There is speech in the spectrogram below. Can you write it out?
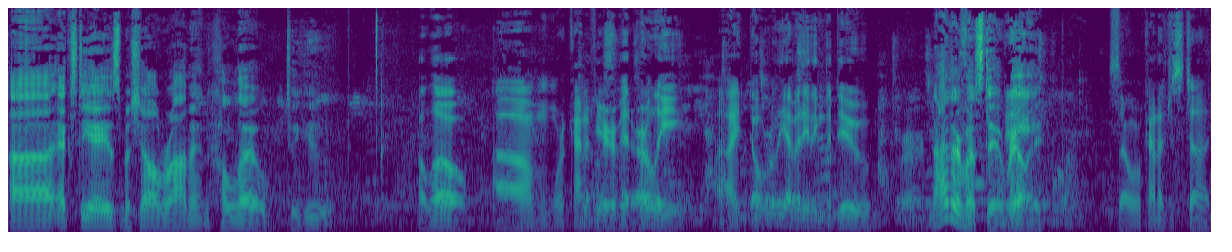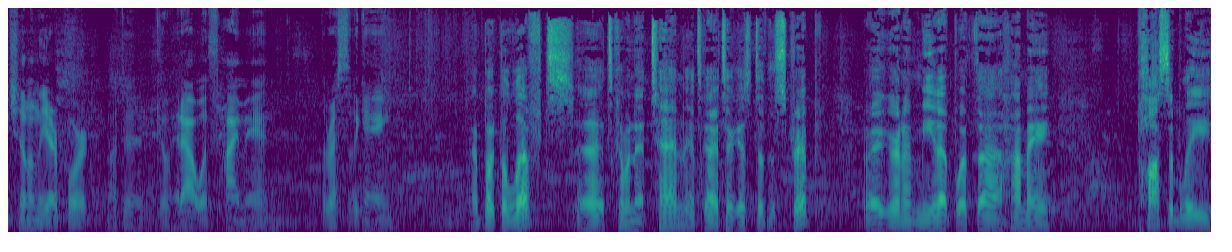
Uh, XDA's Mishaal Rahman, hello to you. Hello. Um, we're kind of here a bit early. I don't really have anything to do for Neither of us do, today. really. So we're kind of just uh, chilling in the airport. About to go head out with Jaime and the rest of the gang. I booked a Lyft. Uh, it's coming at 10. It's going to take us to the strip. We're going to meet up with uh, Jaime, possibly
